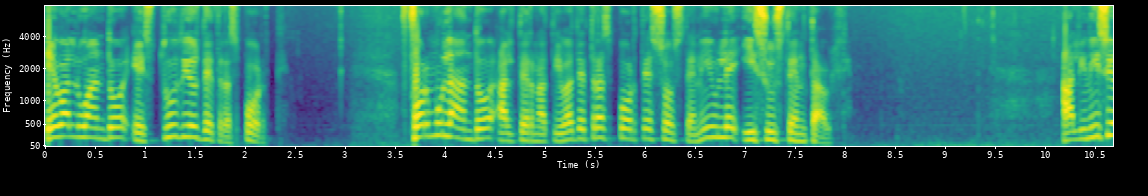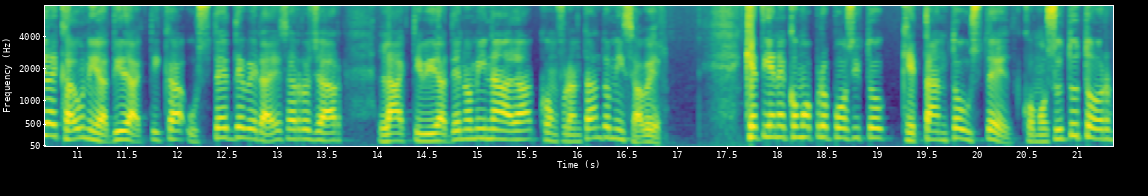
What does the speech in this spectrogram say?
evaluando estudios de transporte, formulando alternativas de transporte sostenible y sustentable. Al inicio de cada unidad didáctica, usted deberá desarrollar la actividad denominada Confrontando mi saber, que tiene como propósito que tanto usted como su tutor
